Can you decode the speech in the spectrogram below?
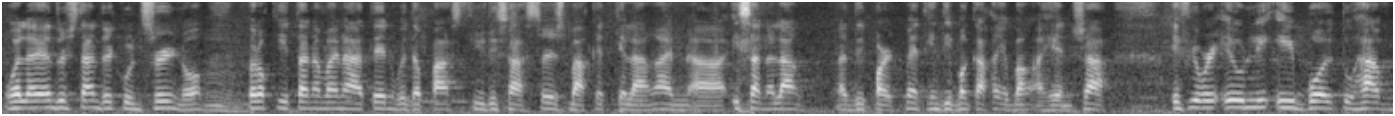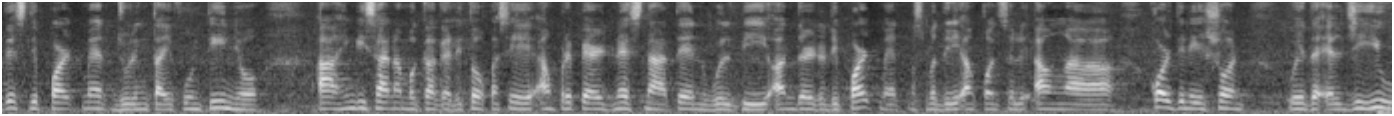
Well, I understand their concern, no? Pero kita naman natin with the past few disasters, bakit kailangan ah, isa na lang na department, hindi magkakaibang ahensya. If you were only able to have this department during Typhoon Tino, ah, hindi sana magkaganito kasi ang preparedness natin will be under the department. Mas madali ang, ang ah, coordination with the LGU.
